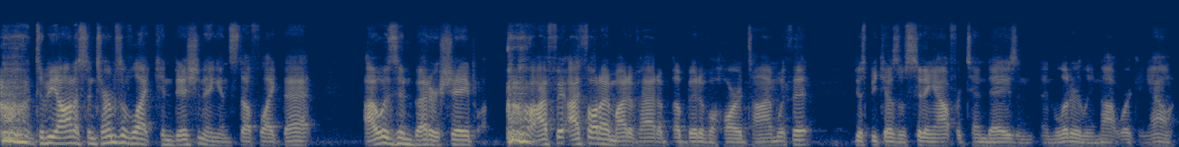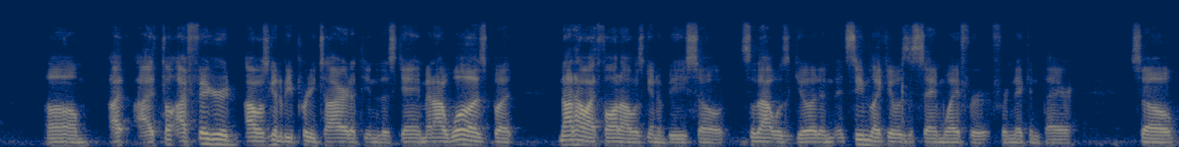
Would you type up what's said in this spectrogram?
to be honest, in terms of like conditioning and stuff like that, I was in better shape. I, I thought I might have had a, a, bit of a hard time with it just because of sitting out for 10 days and, and literally not working out. Um, I, I thought I figured I was going to be pretty tired at the end of this game, and I was, but not how I thought I was going to be. So, so that was good, and it seemed like it was the same way for for Nick and Thayer. So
